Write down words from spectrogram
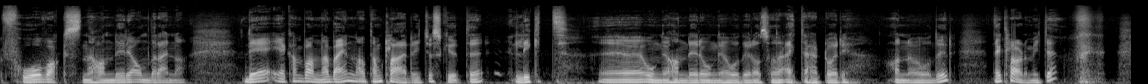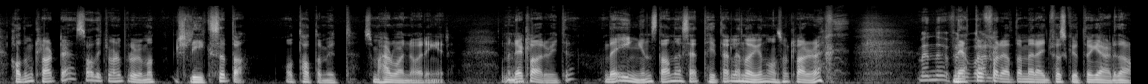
få voksne hanndyr i andre enden. Det jeg kan banne bein, at de klarer ikke å skute likt uh, unge hanndyr og unge hodyr, altså ett hvert år hannehodyr. Det klarer de ikke. Hadde de klart det, så hadde det ikke vært noe problem slik sett da, og tatt dem ut som halvannenåringer. Men det klarer vi ikke. Det er ingen sted jeg har sett hittil i Norge noen som klarer det. Men eh, for Nettopp fordi at de er redd for skutt og gæle, da.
